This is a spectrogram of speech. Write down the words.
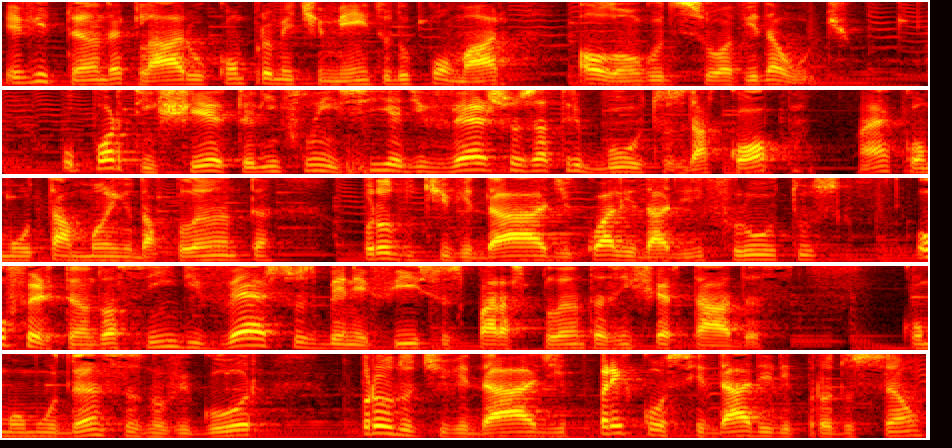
evitando, é claro, o comprometimento do pomar ao longo de sua vida útil. O porta-enxerto ele influencia diversos atributos da copa, né, como o tamanho da planta, produtividade e qualidade de frutos, ofertando assim diversos benefícios para as plantas enxertadas, como mudanças no vigor, produtividade, precocidade de produção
